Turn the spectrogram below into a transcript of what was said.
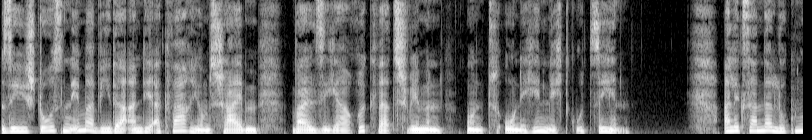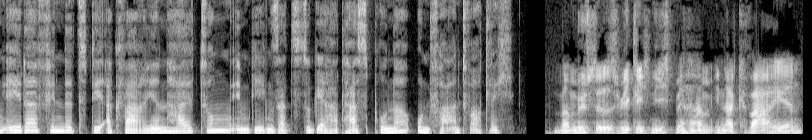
sie stoßen immer wieder an die Aquariumsscheiben, weil sie ja rückwärts schwimmen und ohnehin nicht gut sehen. Alexander Luckeneder findet die Aquarienhaltung im Gegensatz zu Gerhard Hasbrunner unverantwortlich. Man müsste das wirklich nicht mehr haben. In Aquarien,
